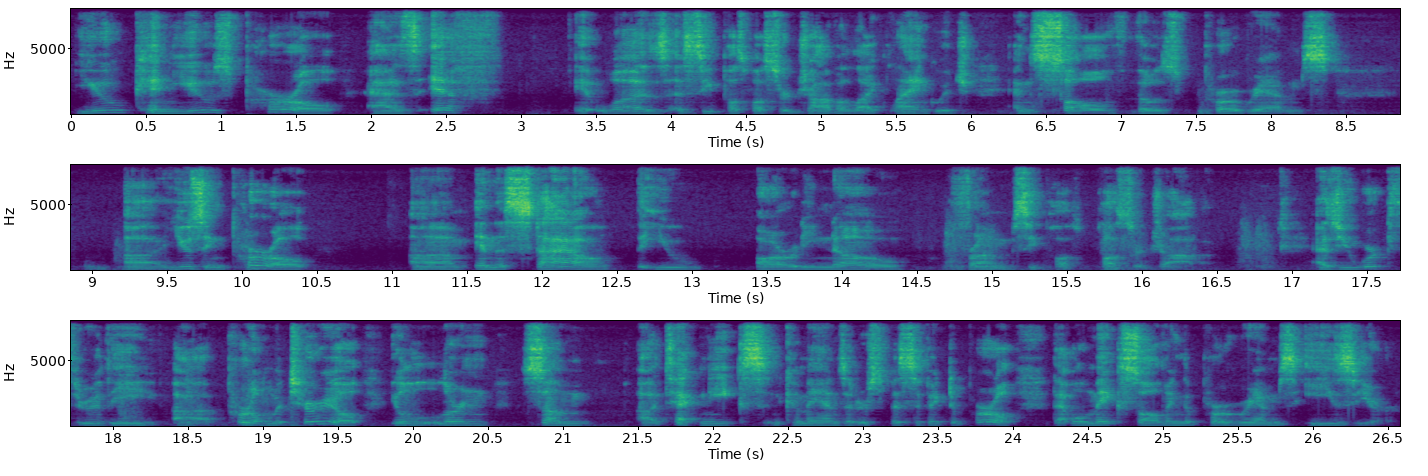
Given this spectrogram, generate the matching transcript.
you can use Perl as if it was a C++ or Java-like language and solve those programs uh, using Perl um, in the style that you already know from C++ or Java. As you work through the uh, Perl material, you'll learn some uh, techniques and commands that are specific to Perl that will make solving the programs easier.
